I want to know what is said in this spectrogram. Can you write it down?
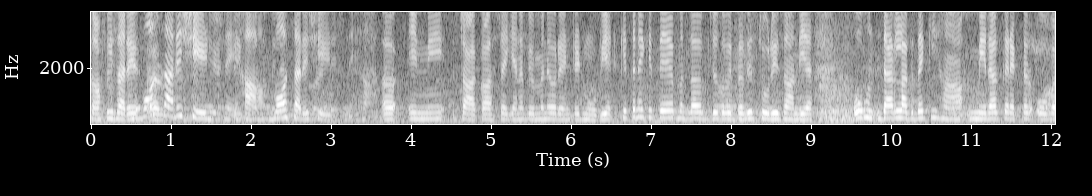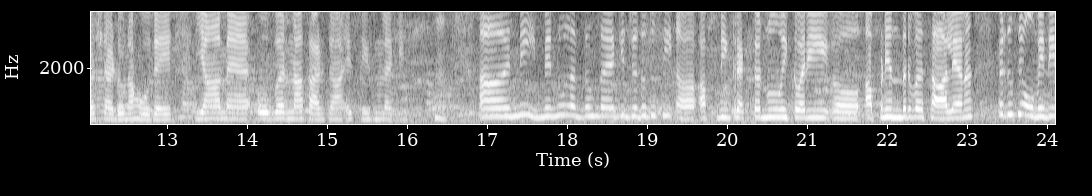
ਕਾਫੀ ਸਾਰੇ ਬਹੁਤ ਸਾਰੇ ਸ਼ੇਡਸ ਨੇ ਹਾਂ ਬਹੁਤ ਸਾਰੇ ਸ਼ੇਡਸ ਨੇ ਹਾਂ। ਇੰਨੀ ਸਟਾਰ ਕਾਸਟ ਹੈਗੀ ਹੈ ਨਾ ਵਿਮਨ ਓਰੀਐਂਟਡ ਮੂਵੀ ਹੈ। ਕਿਤੇ ਨਾ ਕਿਤੇ ਮਤਲਬ ਜਦੋਂ ਇਦਾਂ ਦੀ ਸਟੋਰੀਜ਼ ਆਉਂਦੀ ਹੈ ਉਹ ਡਰ ਲੱਗਦਾ ਕਿ ਹਾਂ ਮੇਰਾ ਕੈਰੈਕਟਰ ਓਵਰ ਸ਼ੈਡੋ ਨਾ ਹੋ ਜਾਏ ਜਾਂ ਮੈਂ ਓਵਰ ਨਾ ਕਰ ਜਾ ਇਸ ਚੀਜ਼ ਨੂੰ ਲੈ ਕੇ। ਨਹੀਂ, ਮੈਨੂੰ ਲੱਗਦਾ ਹੁੰਦਾ ਹੈ ਕਿ ਜਦੋਂ ਤੁਸੀਂ ਆਪਣੇ ਕਰੈਕਟਰ ਨੂੰ ਇੱਕ ਵਾਰੀ ਆਪਣੇ ਅੰਦਰ ਵਸਾ ਲਿਆ ਨਾ, ਫਿਰ ਤੁਸੀਂ ਉਵੇਂ ਦੀ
